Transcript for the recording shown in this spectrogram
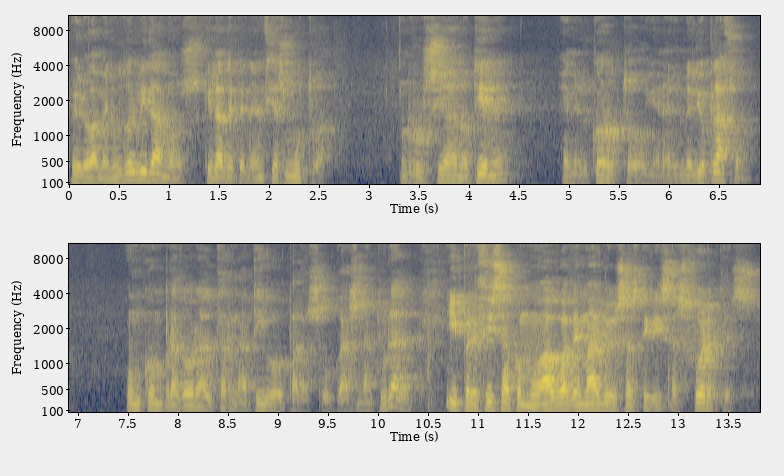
pero a menudo olvidamos que la dependencia es mutua. Rusia no tiene, en el corto y en el medio plazo, un comprador alternativo para su gas natural y precisa como agua de mayo esas divisas fuertes.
